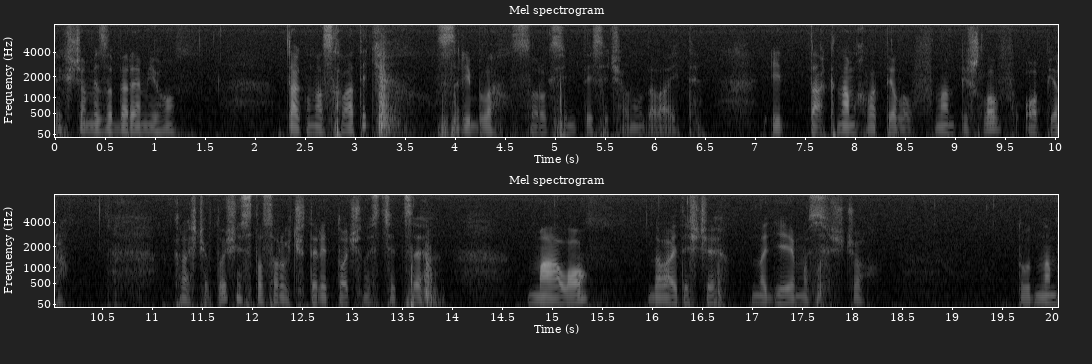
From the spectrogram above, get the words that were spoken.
якщо ми заберемо його. Так, у нас хватить. Срібла 47 тисяч, ну давайте. І так, нам хватило. Нам пішло в опір. Краще в точність. 144 точності це мало. Давайте ще надіємось, що тут нам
